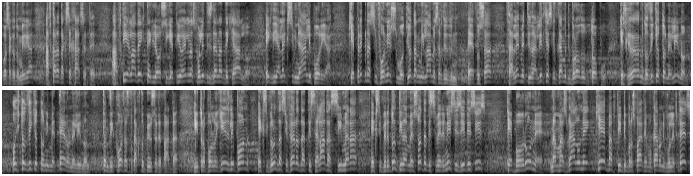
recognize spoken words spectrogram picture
200 εκατομμύρια, αυτά να τα ξεχάσετε. Αυτή η Ελλάδα έχει τελειώσει γιατί ο Έλληνας πολίτης δεν αντέχει άλλο. Έχει διαλέξει μια άλλη πορεία. Και πρέπει να συμφωνήσουμε ότι όταν μιλάμε σε αυτή την αίθουσα θα λέμε την αλήθεια σχετικά με την πρόοδο του τόπου και σχετικά με το δίκαιο των Ελλήνων. Όχι το δίκαιο των ημετέρων Ελλήνων, των δικών σας που τακτοποιούσατε πάντα. Οι τροπολογίες λοιπόν εξυπηρετούν τα συμφέροντα της Ελλάδας σήμερα, εξυπηρετούν την αμεσότητα της σημερινής συζήτησης και μπορούν να μας βγάλουν και με αυτή την προσπάθεια που κάνουν οι βουλευτές,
